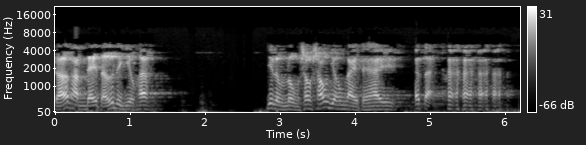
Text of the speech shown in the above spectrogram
trở thành đệ tử thì nhiều hơn. Chứ lùn lùn xấu xấu như ông này thì hay ít à.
